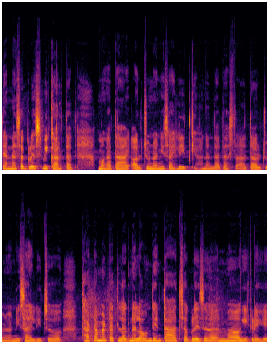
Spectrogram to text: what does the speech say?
त्यांना सगळे स्वीकारतात. मग आता अर्जुन आणि सायली इतक्या आनंदात असतात. अर्जुन आणि सायलीचं थाटामाटात लग्न लावून देतात सगळेजण. मग इकडे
